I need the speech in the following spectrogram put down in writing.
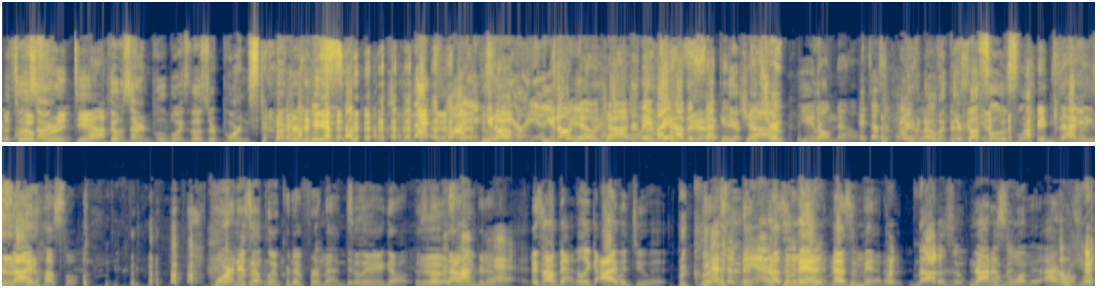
Let's go Those for a aren't- dip. Ah. Those aren't pool boys. Those are porn stars. That's my You don't, experience. you don't know, Josh. boys. They might have a second job. You Like, don't know. It doesn't pay. I don't know what their hustle is like. exactly. Side hustle. Porn isn't lucrative for men, so there you go. It's Yeah. not It's that not lucrative. bad. It's not bad. Like I would do it But clearly, As a man, as a man. As a man, I would. but not as a not as a woman. I don't. Okay.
